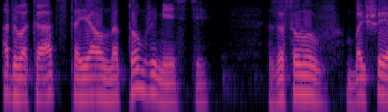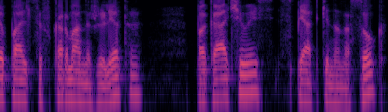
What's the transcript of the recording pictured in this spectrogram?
Адвокат стоял на том же месте — засунув большие пальцы в карманы жилета, покачиваясь с пятки на носок,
